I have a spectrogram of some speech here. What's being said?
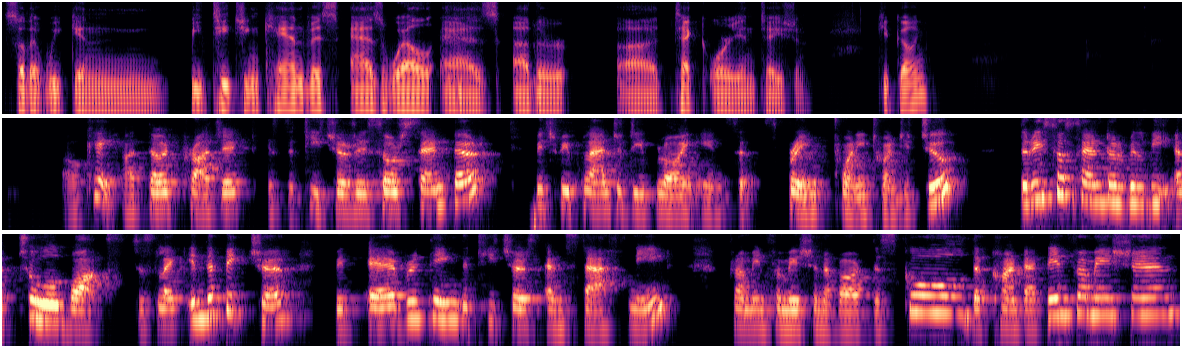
so that we can be teaching Canvas as well as other uh, tech orientation. Keep going. Okay, our third project is the Teacher Resource Center. which we plan to deploy in spring 2022. The resource center will be a toolbox, just like in the picture, with everything the teachers and staff need, from information about the school, the contact information,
